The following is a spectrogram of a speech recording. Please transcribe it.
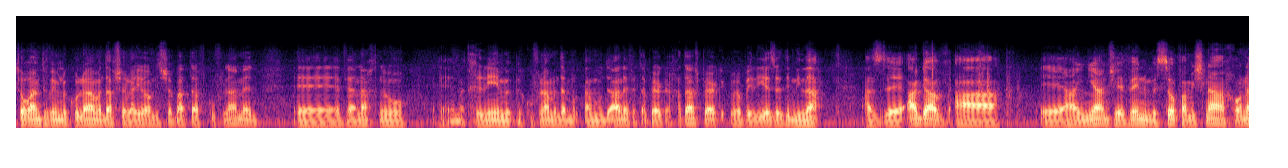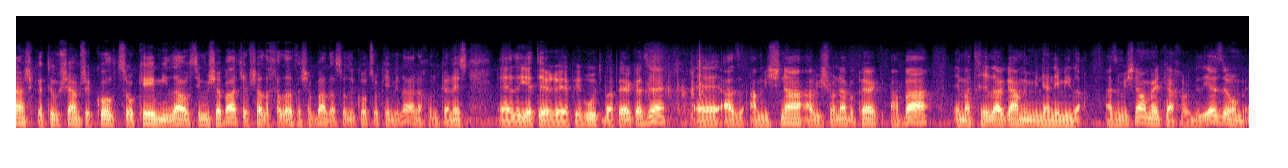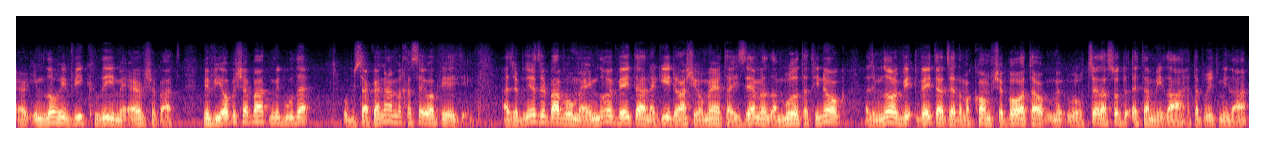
צהריים טובים לכולם, הדף של היום זה שבת דף קל, אה, ואנחנו אה, מתחילים בקל עמוד א' את הפרק החדש, פרק רבי אליעזר דמילה. אז אה, אגב, העניין שהבאנו בסוף המשנה האחרונה, שכתוב שם שכל צורכי מילה עושים בשבת, שאפשר לחלל את השבת, לעשות את כל צורכי מילה, אנחנו ניכנס ליתר פירוט בפרק הזה. אז המשנה הראשונה בפרק הבא מתחילה גם עם ענייני מילה. אז המשנה אומרת ככה, רבי אליעזר אומר, אם לא הביא כלי מערב שבת, מביאו בשבת מגולה. ובסכנה מכסהו פי עדים. אז רבי אליעזר בא ואומר, אם לא הבאת, נגיד רש"י אומר, את האיזמל למול את התינוק, אז אם לא הבאת את זה למקום שבו אתה רוצה לעשות את המילה, את הברית מילה,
